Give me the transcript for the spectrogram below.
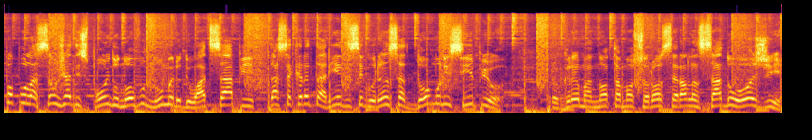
População já dispõe do novo número de WhatsApp da Secretaria de Segurança do município. Programa Nota Mossoró será lançado hoje.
